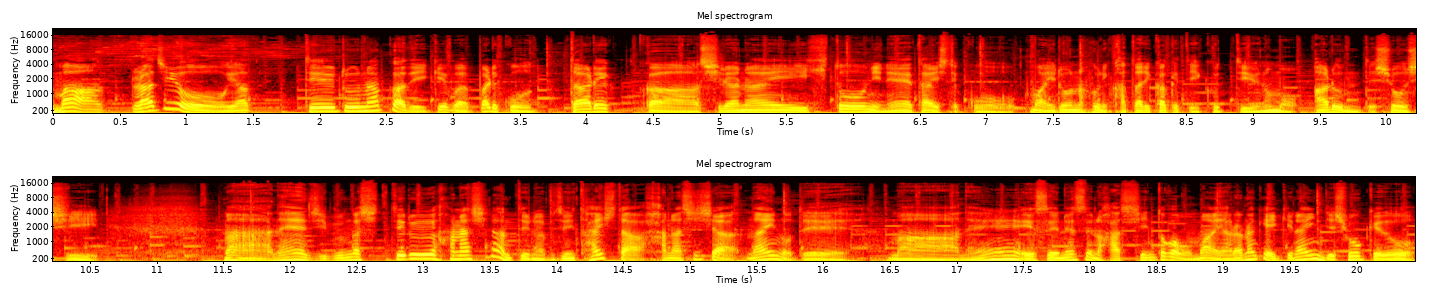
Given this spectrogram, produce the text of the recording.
まあラジオをやってる中でいけばやっぱりこう誰か知らない人にね対してこうまあいろんな風に語りかけていくっていうのもあるんでしょうしまあね自分が知ってる話なんていうのは別に大した話じゃないのでまあね SNS の発信とかもまあやらなきゃいけないんでしょうけど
